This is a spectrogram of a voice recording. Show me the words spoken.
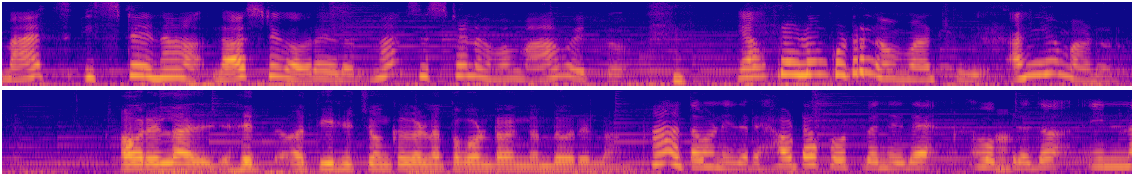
ಮ್ಯಾಥ್ಸ್ ಇಷ್ಟೇನಾ? ಲಾಸ್ಟಿಗೆ ಅವರೇ ಹೇಳೋರು ಮ್ಯಾಥ್ಸ್ ಇಷ್ಟೇನಾ? ಮ್ಯಾಮ್ ಆಗೋಯ್ತು. ಯಾವ ಪ್ರಾಬ್ಲಮ್ ಕೊಟ್ಟರು ನಾವು ಮಾಡ್ತೀವಿ. ಹಂಗೆ ಮಾಡೋರು. ಅವರೆಲ್ಲ ಅತಿ ಹೆಚ್ಚು ಅಂಕಗಳನ್ನ ತಗೊಂಡ್ರಂಗ್ ಅಂದವರೆಲ್ಲ ಹಾ ತಗೊಂಡಿದ್ದಾರೆ. ಔಟ್ ಆಫ್ ಔಟ್ ಬಂದಿದೆ ಒಬ್ರದ್ದು ಇನ್ನ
